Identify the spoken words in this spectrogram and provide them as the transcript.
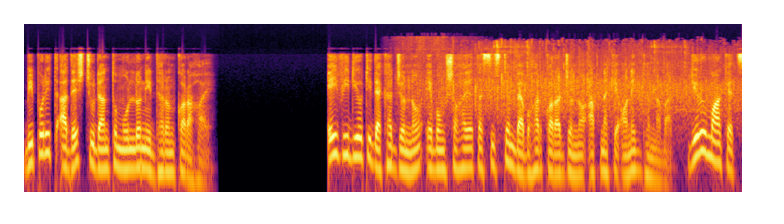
বিপরীত আদেশ চূড়ান্ত মূল্য নির্ধারণ করা হয়। এই ভিডিওটি দেখার জন্য এবং সহায়তা সিস্টেম ব্যবহার করার জন্য আপনাকে অনেক ধন্যবাদ। Zero markets.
